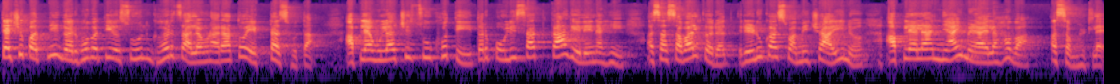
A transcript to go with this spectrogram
त्याची पत्नी गर्भवती असून घर चालवणारा तो एकटाच होता. आपल्या मुलाची चूक होती तर पोलिसात का गेले नाही असा सवाल करत रेणुका स्वामीच्या आईनं आपल्याला न्याय मिळायला हवा असं म्हटलंय.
